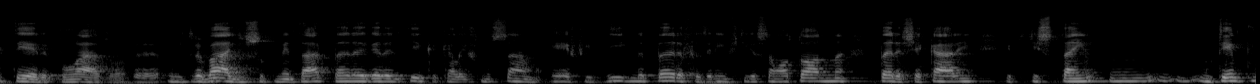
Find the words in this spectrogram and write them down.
que ter, por um lado, eh, um trabalho suplementar para garantir que aquela informação é fidedigna, para fazer a investigação autónoma, para checarem, e portanto isso tem um, um, tempo,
